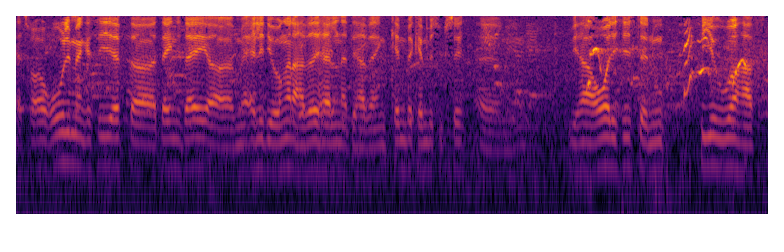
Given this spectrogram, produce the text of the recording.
Jeg tror roligt, man kan sige efter dagen i dag, og med alle de unger, der har været i hallen, at det har været en kæmpe, kæmpe succes. Øhm, vi har over de sidste nu fire uger haft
